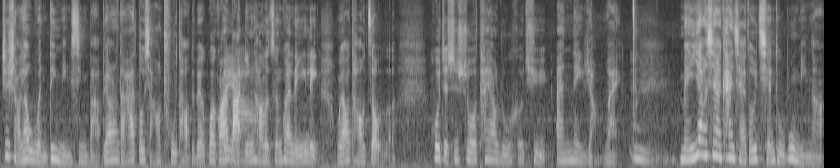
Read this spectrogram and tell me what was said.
至少要稳定民心吧，不要让大家都想要出逃，对不对？乖乖把银行的存款领一领，我要逃走了。或者是说他要如何去安内攘外？嗯，每一样现在看起来都是前途不明啊，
